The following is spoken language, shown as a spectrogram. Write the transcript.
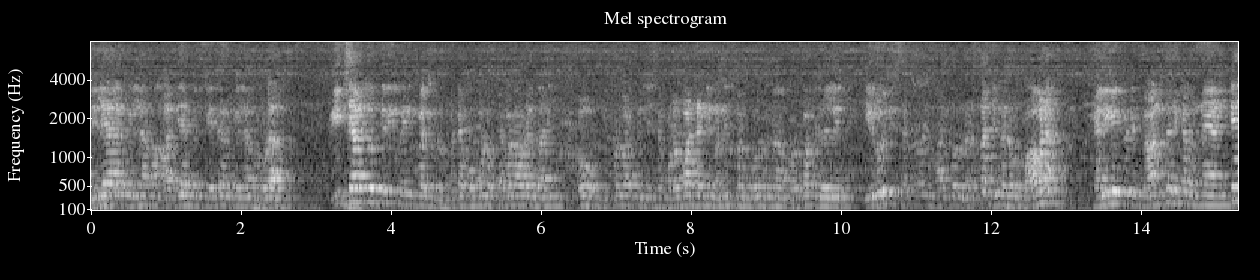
నిలయాలకు వెళ్ళినాము ఆధ్యాత్మిక కేంద్రాలకు వెళ్ళినప్పుడు కూడా రీఛార్జ్ తిరిగి వెనక్కి వచ్చడం అంటే మొక్కలు తెల్ల రావడం కానీ ఓ ఇప్పటి వరకు నేను చేసిన పొరపాటుని మన్నించుకొని కోరుతున్న పొరపాటు వెళ్ళి ఈ రోజు ఈ సక్రమైన మార్గంలో నడతా చెప్పిన ఒక భావన కలిగేటువంటి ప్రాంతాలు ఇక్కడ ఉన్నాయంటే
